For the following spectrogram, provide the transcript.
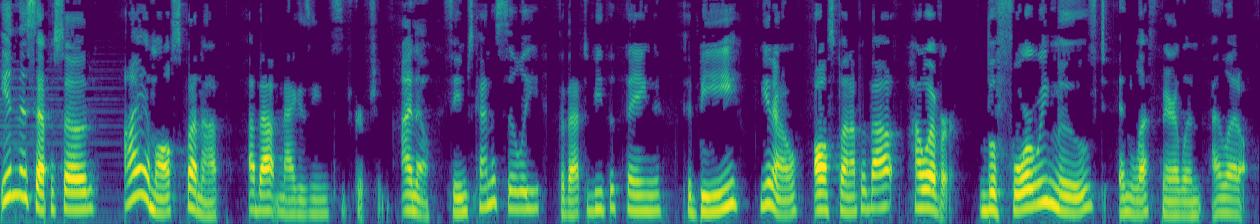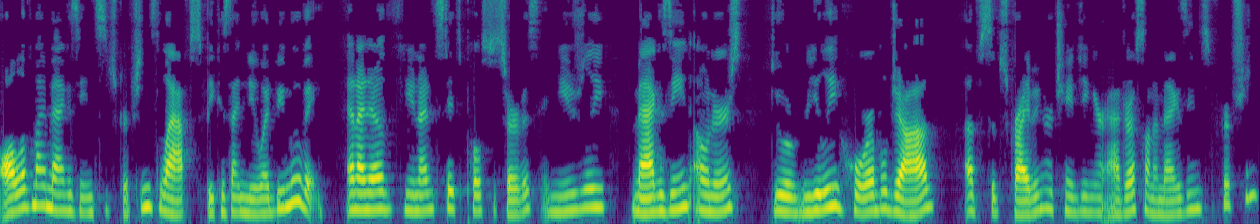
In this episode, I am all spun up about magazine subscription. I know, seems kind of silly for that to be the thing to be, you know, all spun up about. However, before we moved and left Maryland, I let all of my magazine subscriptions lapse because I knew I'd be moving. And I know that the United States Postal Service and usually magazine owners do a really horrible job of subscribing or changing your address on a magazine subscription.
